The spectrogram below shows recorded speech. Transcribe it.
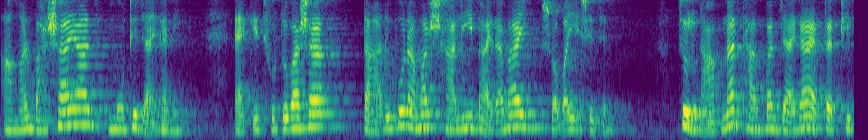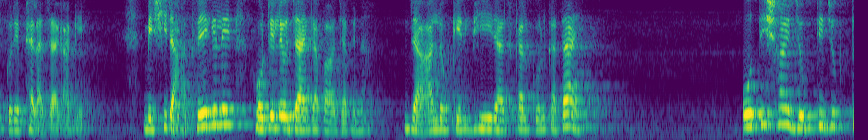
আমার বাসায় আজ মোটে জায়গা নেই। একে ছোট বাসা, তার উপর আমার শালি, ভাইরা ভাই সবাই এসেছেন। চলুন, আপনার থাকবার জায়গা একটা ঠিক করে ফেলা যাক আগে। বেশি রাত হয়ে গেলে হোটেলেও জায়গা পাওয়া যাবে না। যা লোকের ভিড় আজকাল কলকাতায়। অতিশয় যুক্তিযুক্ত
